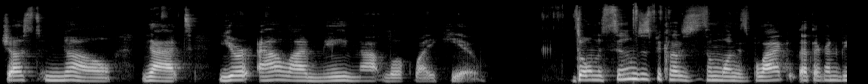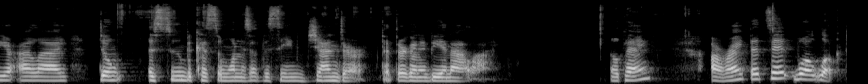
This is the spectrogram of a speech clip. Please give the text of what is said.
just know that your ally may not look like you. Don't assume just because someone is black that they're going to be your ally. Don't assume because someone is of the same gender that they're going to be an ally. Okay? All right, that's it. Well, look,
